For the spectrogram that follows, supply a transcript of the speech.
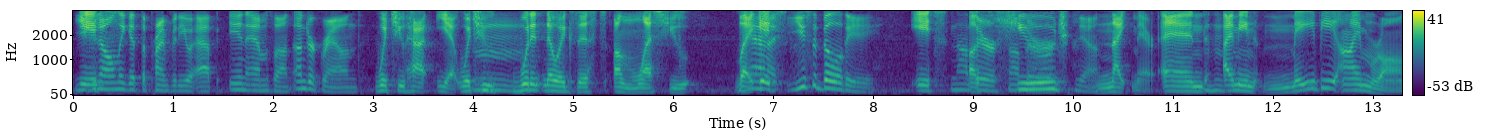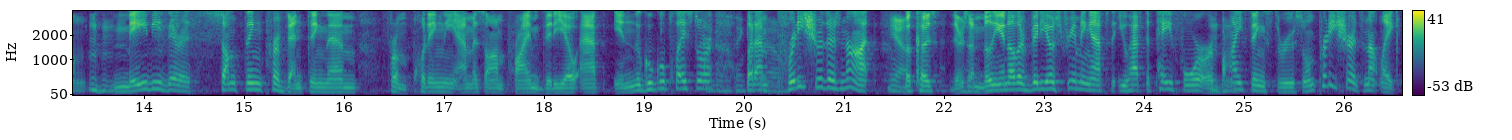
You can only get the Prime Video app in Amazon Underground. which you have, yeah, which you wouldn't know exists unless you like Hmm. Yeah, it's usability. it's Not a their- not huge yeah. nightmare. And I mean, maybe I'm wrong. Maybe there is something preventing them from putting the Amazon Prime Video app in the Google Play Store. But I'm pretty sure there's not Yeah. because there's a million other video streaming apps that you have to pay for or Mm-hmm. buy things through. So I'm pretty sure it's not like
